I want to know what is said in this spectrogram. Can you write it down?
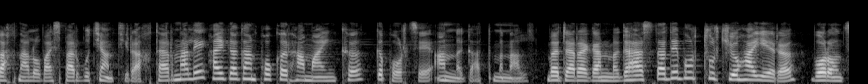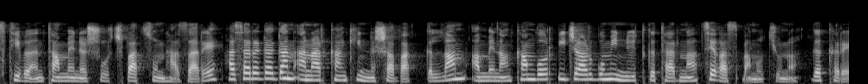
Վախնալով այս բարգության թիրախ դառնալ է հայկական փոքր համայնքը կփորձե աննկատ մնալ։ Վաճառական մգահստադե որ Թուրքիո հայերը, որոնց թիվը ընդամենը շուրջ 60000 է, հասարակական անարքանքի նշաբակ կլան ամեն անգամ որ իջարգումի նյութ կդառնա ցեղասպանությունը կխրե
